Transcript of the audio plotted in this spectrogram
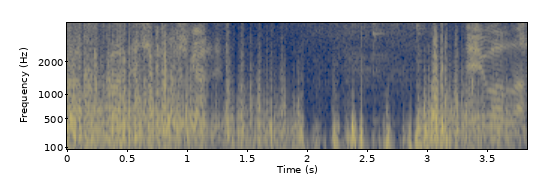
Nasılsın kardeşim hoş geldin. Eyvallah.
